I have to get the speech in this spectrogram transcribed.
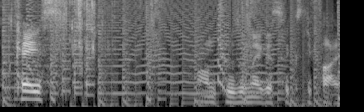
top case onto the Mega 65.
